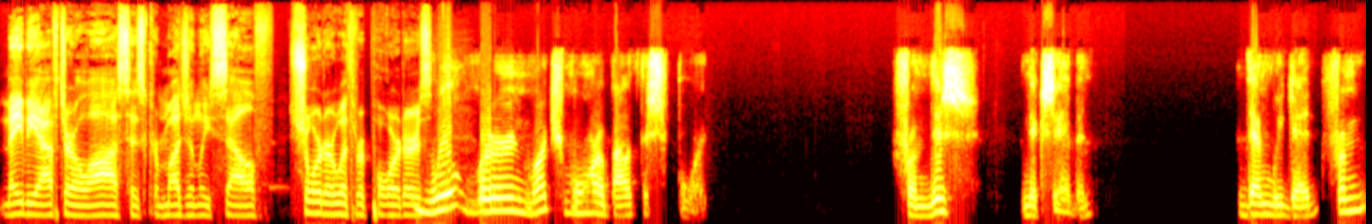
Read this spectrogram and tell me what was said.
maybe after a loss, his curmudgeonly self, shorter with reporters. We'll learn much more about the sport from this Nick Saban than we did from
